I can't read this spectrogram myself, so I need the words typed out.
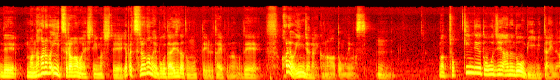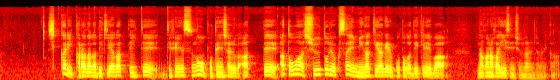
で、まあ、なかなかいい面構えしていましてやっぱり面構え僕大事だと思っているタイプなので彼はいいんじゃないかなと思います。うんまあ、直近で言うとオージー・アヌドービーみたいなしっかり体が出来上がっていてディフェンスのポテンシャルがあってあとはシュート力さえ磨き上げることができればなかなかいい選手になるんじゃないかなと。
